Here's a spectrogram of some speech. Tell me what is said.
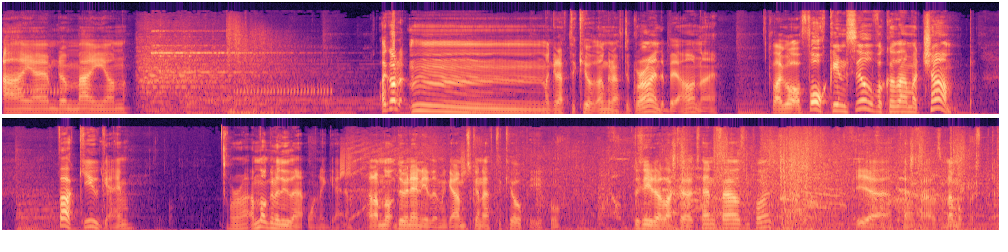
I am the man. I got. Mmm. I'm gonna have to kill. I'm gonna have to grind a bit, aren't I? Cause I got a fucking silver because I'm a chump. Fuck you, game. Alright, I'm not gonna do that one again. And I'm not doing any of them again. I'm just gonna have to kill people. Just need a, like a 10,000 points? Yeah, 10,000. I'm almost there.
